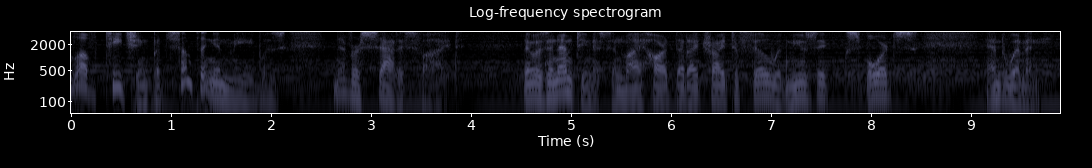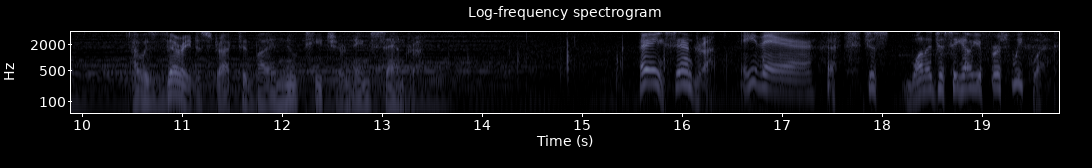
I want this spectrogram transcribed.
love teaching, but something in me was never satisfied. There was an emptiness in my heart that I tried to fill with music, sports, and women. I was very distracted by a new teacher named Sandra. Hey, Sandra. Hey there. Just wanted to see how your first week went.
